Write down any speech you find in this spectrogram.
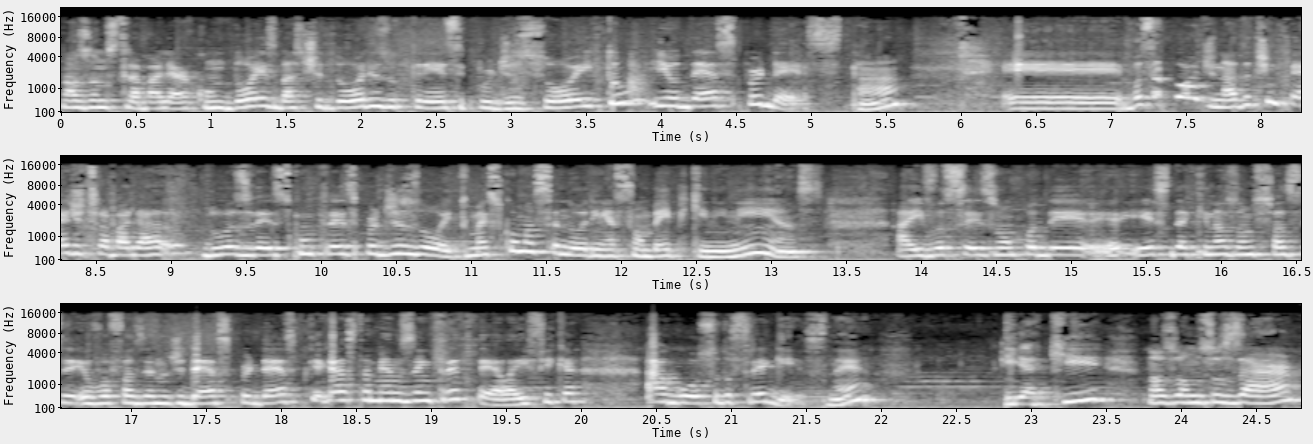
Nós vamos trabalhar com dois bastidores, o 13 por 18 e o 10 por 10, tá? É, você pode, nada te impede de trabalhar duas vezes com 13 por 18, mas como as cenourinhas são bem pequenininhas, aí vocês vão poder, esse daqui nós vamos fazer, eu vou fazendo de 10 por 10 porque gasta menos entretela, aí fica a gosto do freguês, né? E aqui nós vamos usar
